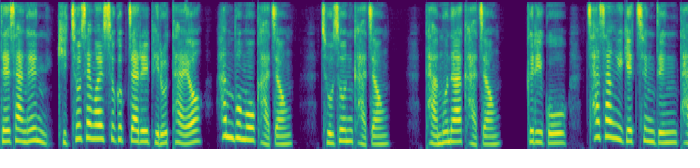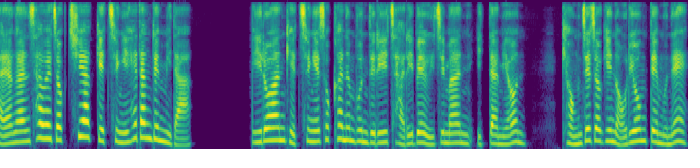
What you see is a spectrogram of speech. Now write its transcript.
대상은 기초생활수급자를 비롯하여 한부모 가정, 조손 가정, 다문화 가정, 그리고 차상위계층 등 다양한 사회적 취약계층이 해당됩니다. 이러한 계층에 속하는 분들이 자립의 의지만 있다면 경제적인 어려움 때문에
